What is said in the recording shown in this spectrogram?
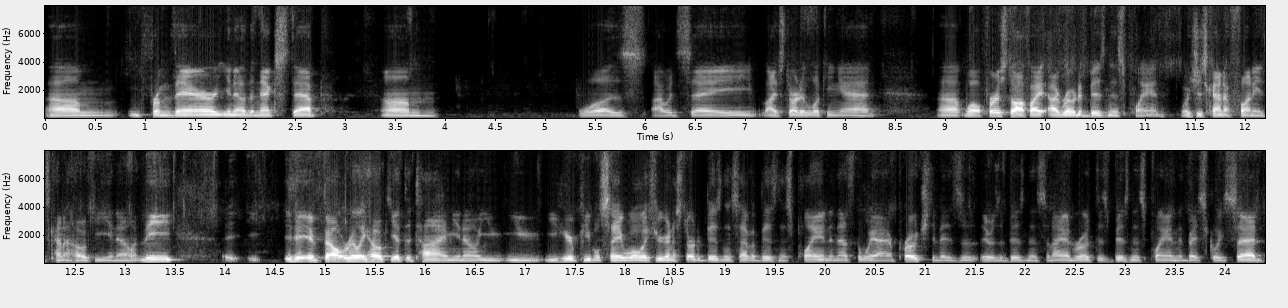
um, from there, you know, the next step um, was, I would say, I started looking at, uh, well, first off, I, I wrote a business plan, which is kind of funny. It's kind of hokey, you know. The it, felt really hokey at the time. You know, you you you hear people say, "Well, if you're going to start a business, have a business plan," and that's the way I approached it. Is it was a business, and I had wrote this business plan that basically said,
